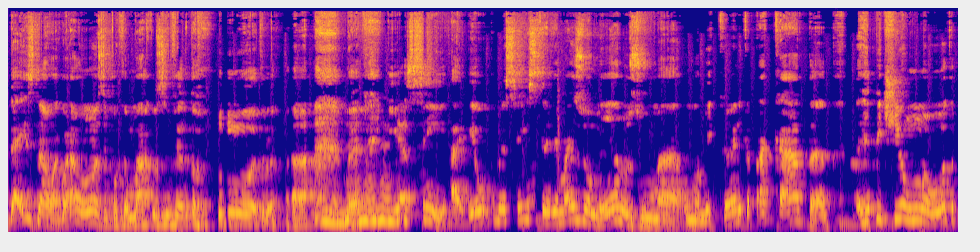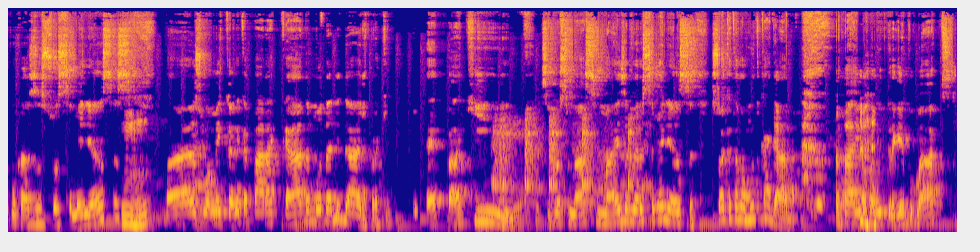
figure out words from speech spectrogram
10 é, não, agora 11, porque o Marcos inventou um outro. né? E assim, eu comecei a escrever mais ou menos uma, uma mecânica para cada. Repetia uma ou outra por causa das suas semelhanças, uhum. mas uma mecânica para cada modalidade, para que é para que se aproximasse mais da semelhança. Só que eu tava muito cagado. Aí eu entreguei pro Marcos.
